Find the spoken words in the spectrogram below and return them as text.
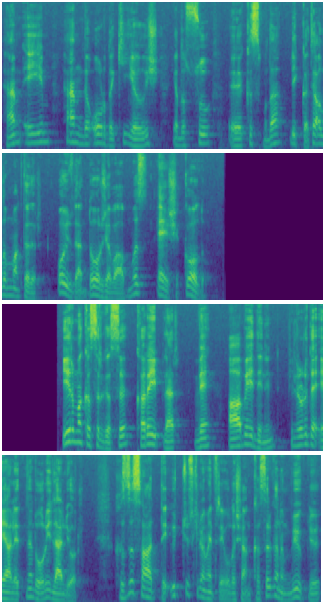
hem eğim hem de oradaki yağış ya da su e, kısmı da dikkate alınmaktadır. O yüzden doğru cevabımız E şıkkı oldu. Irma kasırgası Karayipler ve ABD'nin Florida eyaletine doğru ilerliyor. Hızı saatte 300 kilometreye ulaşan kasırganın büyüklüğü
